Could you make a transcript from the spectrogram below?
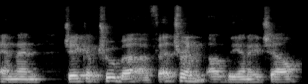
and then Jacob Trouba, a veteran of the NHL,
